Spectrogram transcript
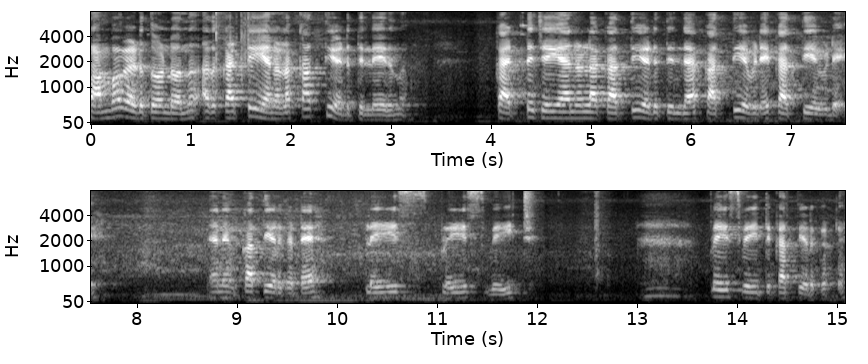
സംഭവം എടുത്തുകൊണ്ട് വന്ന് അത് കട്ട് ചെയ്യാനുള്ള കത്തി എടുത്തില്ലായിരുന്നു. കട്ട് ചെയ്യാനുള്ള കത്തി എടുത്തില്ല. കത്തി എവിടെ? കത്തി എവിടെ? ഞാൻ കത്തി എടുക്കട്ടെ. Please please wait please wait കത്തി എടുക്കട്ടെ.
